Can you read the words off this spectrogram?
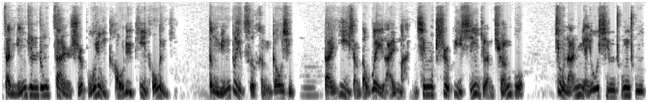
在明军中暂时不用考虑剃头问题。邓明对此很高兴，但一想到未来满清势必席卷全国，就难免忧心忡忡。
